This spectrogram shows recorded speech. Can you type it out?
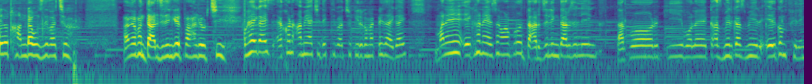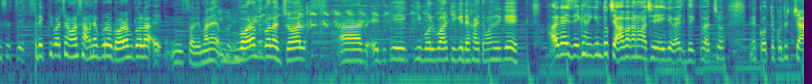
এই তো ঠান্ডা, বুঝতে পারছ? আমি এখন দার্জিলিংয়ের পাহাড়ে উঠছি। হ্যাঁ গাইস এখন আমি আছি, দেখতে পাচ্ছ কীরকম একটা জায়গায়। মানে এখানে এসে আমার পুরো দার্জিলিং দার্জিলিং, তারপর কি বলে, কাশ্মীর কাশ্মীর, এরকম ফিলিংস হচ্ছে। দেখতে পাচ্ছ আমার সামনে পুরো বরফ গলা সরি মানে বরফ গলা জল। আর এদিকে কি বলব, আর কি কি দেখায় তোমাদেরকে? আর গাইজ এখানে কিন্তু চা বাগানও আছে। এই যে গাইজ দেখতে পাচ্ছ, এখানে কত কত চা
